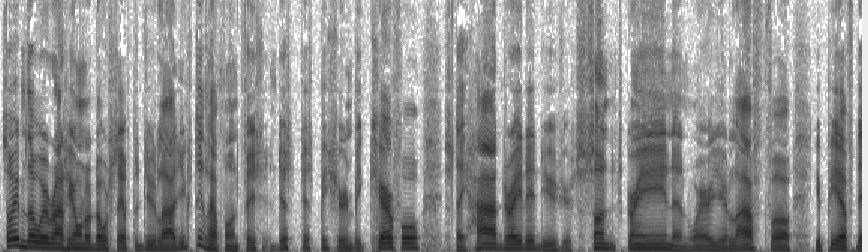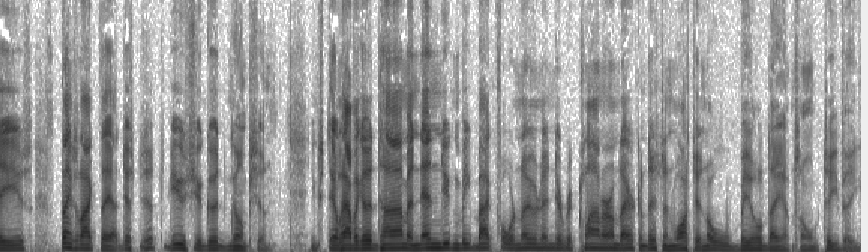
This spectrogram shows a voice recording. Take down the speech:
So even though we're right here on the doorstep of July, you can still have fun fishing. Just just be sure and be careful. Stay hydrated. Use your sunscreen and wear your life uh, your PFDs, things like that. Just just use your good gumption. You can still have a good time, and then you can be back for noon in your recliner under air conditioning watching old Bill Dance on TV.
